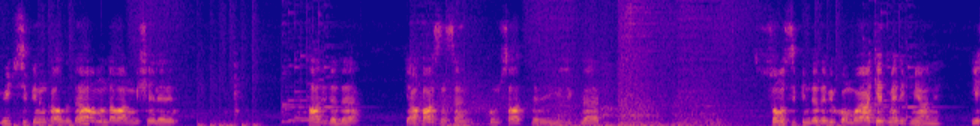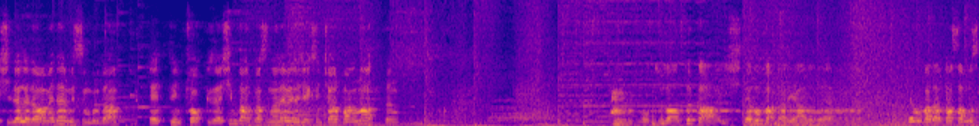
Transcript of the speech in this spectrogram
3 spinin kaldı. Devamında var mı bir şeylerin? Hadi dede. Yaparsın sen. Kum saatleri, yüzükler. Son spinde de bir komboyu hak etmedik mi yani? Yeşillerle devam eder misin burada? Ettin çok güzel. Şimdi arkasına ne vereceksin? Çarpanını attın. 36k işte bu kadar yani de. İşte bu kadar. Kasamız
